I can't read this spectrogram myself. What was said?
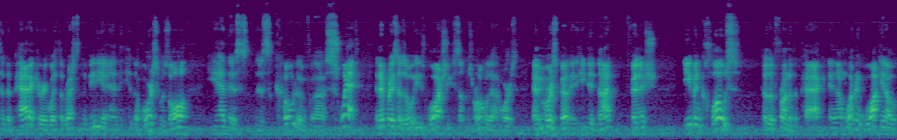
to the paddock area with the rest of the media, and the horse was all he had this this coat of uh, sweat, and everybody says, "Oh, he's washy. Something's wrong with that horse." And of course, he did not finish even close to the front of the pack. And I'm wondering why. You know,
